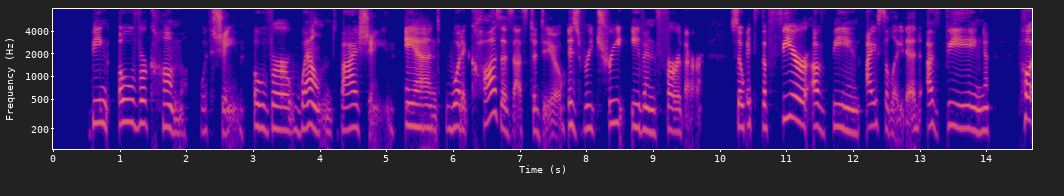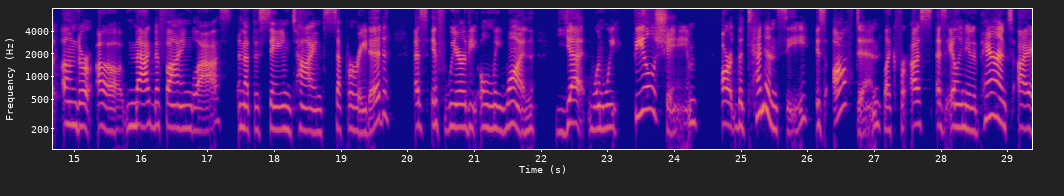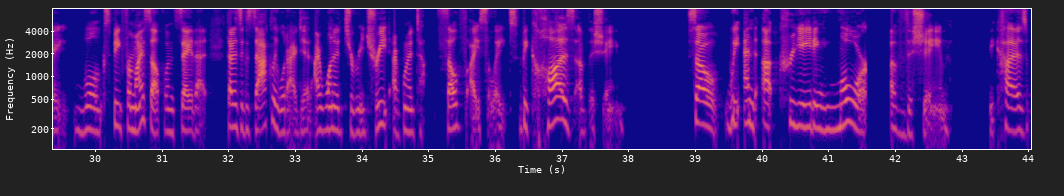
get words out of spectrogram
being overcome with shame, overwhelmed by shame. And what it causes us to do is retreat even further. So it's the fear of being isolated, of being put under a magnifying glass and at the same time separated as if we're the only one. Yet when we feel shame, our the tendency is often like for us as alienated parents i will speak for myself and say that that is exactly what i did. I wanted to retreat. I wanted to self isolate because of the shame. So we end up creating more of the shame because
